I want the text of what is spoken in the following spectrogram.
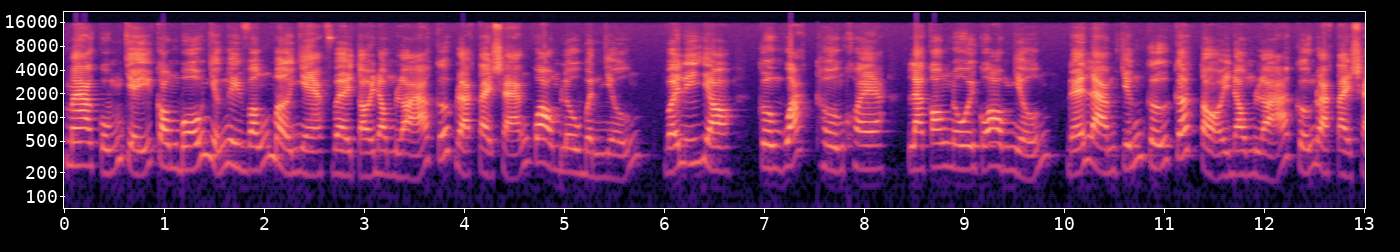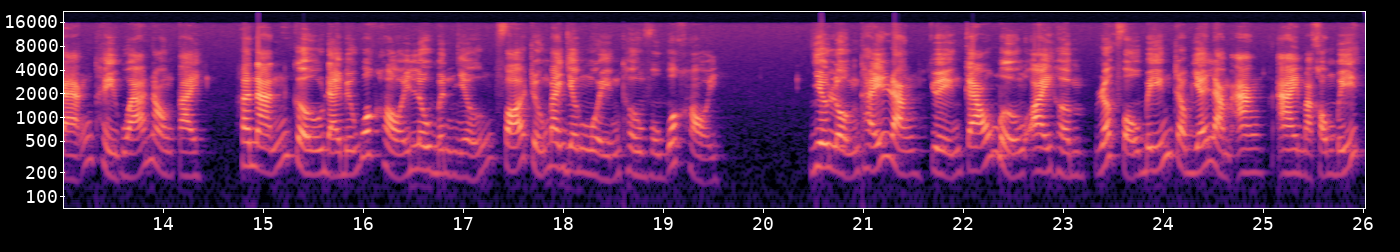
mà cũng chỉ công bố những nghi vấn mờ nhạt về tội đồng lõa cướp đoạt tài sản của ông Lưu Bình Nhưỡng, với lý do Cường Quắc thường khoe là con nuôi của ông Nhưỡng để làm chứng cứ kết tội đồng lõa cưỡng đoạt tài sản thì quá non tay. Hình ảnh cựu đại biểu Quốc hội Lưu Bình Nhưỡng, Phó trưởng ban dân nguyện Thường vụ Quốc hội. Dư luận thấy rằng chuyện cáo mượn oai hùm rất phổ biến trong giới làm ăn, ai mà không biết.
